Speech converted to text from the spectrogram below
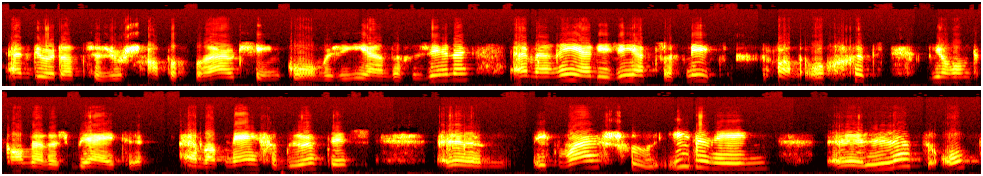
En doordat ze zo schattig eruit zien, komen ze hier in de gezinnen. En men realiseert zich niet van, oh gut, die hond kan wel eens bijten. En wat mij gebeurd is, uh, ik waarschuw iedereen, uh, let op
